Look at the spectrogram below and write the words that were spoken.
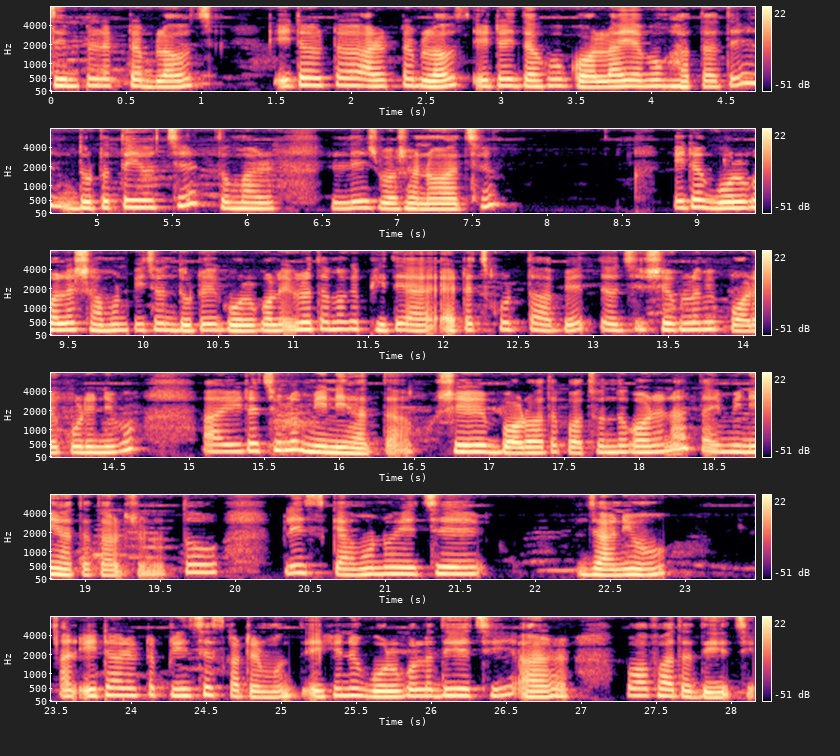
সিম্পল একটা ব্লাউজ। এটা একটা আরেকটা ব্লাউজ। এটাই দেখো গলায় এবং হাতাতে। দুটোতেই হচ্ছে তোমার লেস বসানো আছে। এটা গোল গলার সামন, পিছন দুটোই গোল গলা, এগুলো তো আমাকে ফিতে অ্যাটাচ করতে হবে। তো সেগুলো আমি পরে করে নেব। আর এটা ছিল মিনি হাতা। সে বড় হাতা পছন্দ করে না, তাই মিনি হাতা তার জন্য। তো প্লিজ কেমন হয়েছে জানিও। আর এটা আর একটা প্রিন্সেস কাটের মধ্যে, এখানে গোল গলা দিয়েছি আর পফ হাতা দিয়েছি।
